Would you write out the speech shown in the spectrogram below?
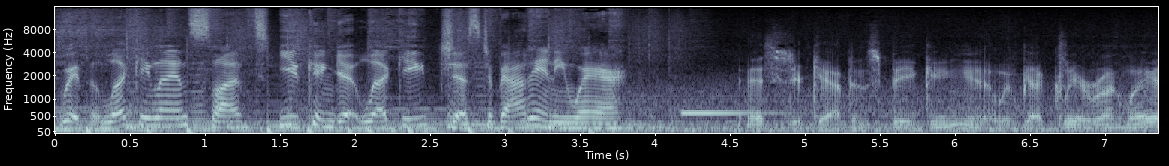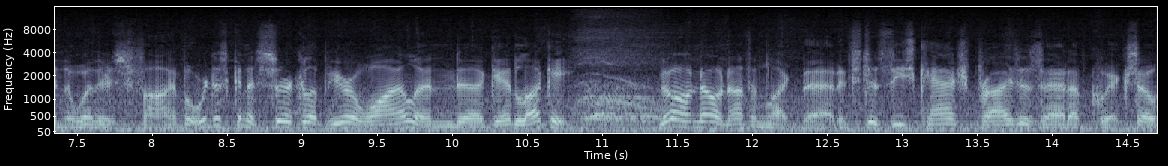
With the Lucky Land slots, you can get lucky just about anywhere. This is your captain speaking. Uh, we've got clear runway and the weather's fine, but we're just going to circle up here a while and uh, get lucky. No, no, nothing like that. It's just these cash prizes add up quick. So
